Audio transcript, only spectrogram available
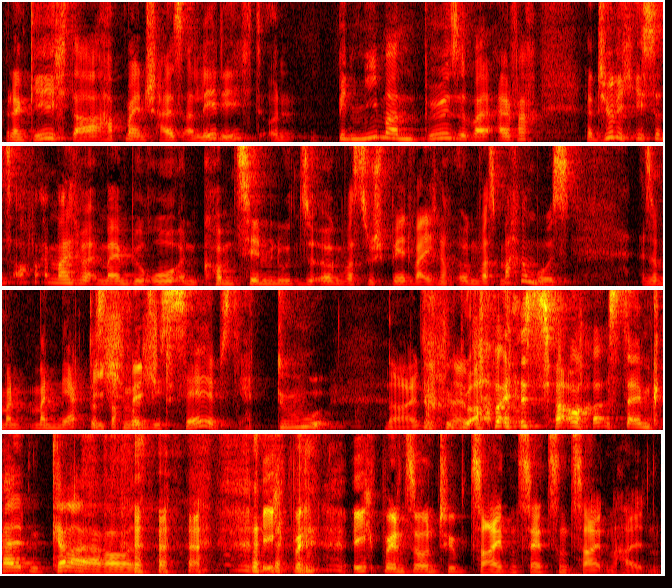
Und dann gehe ich da, habe meinen Scheiß erledigt und bin niemandem böse, weil einfach, natürlich, ich sitze auch manchmal in meinem Büro und komme 10 Minuten zu irgendwas zu spät, weil ich noch irgendwas machen muss. Also man, man merkt das Ich doch von nicht. sich selbst. Ja, du. Nein, ich Du nicht. arbeitest ja auch aus deinem kalten Keller heraus. ich, bin, ich bin so ein Typ Zeiten setzen, Zeiten halten.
